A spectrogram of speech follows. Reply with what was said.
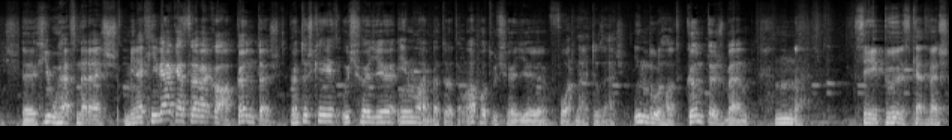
kis. Uh, Hugh Hefneres, minek hívják ezt Rebecca? Köntöst. Köntöskét, úgyhogy uh, én ma betöltem a napot, úgyhogy uh, Fortnite-ozás. Indulhat köntösben. Na, szépülsz, kedves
